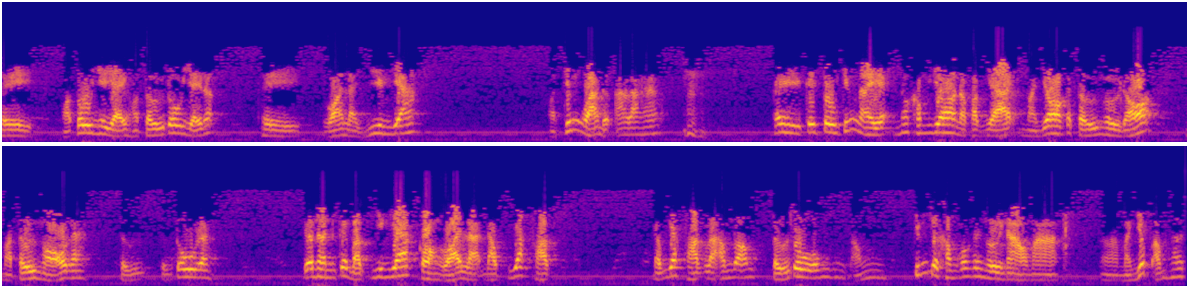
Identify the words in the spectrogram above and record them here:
thì họ tu như vậy họ tự tu như vậy đó thì gọi là duyên giác họ chứng quả được a la hán cái cái tu chứng này nó không do là Phật dạy mà do cái tự người đó mà tự ngộ ra tự tự tu ra. Cho nên cái bậc duyên giác còn gọi là độc giác Phật. Độc giác Phật là ông đó ông tự tu ông ông chứng cho không có cái người nào mà à, mà giúp ông hết.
